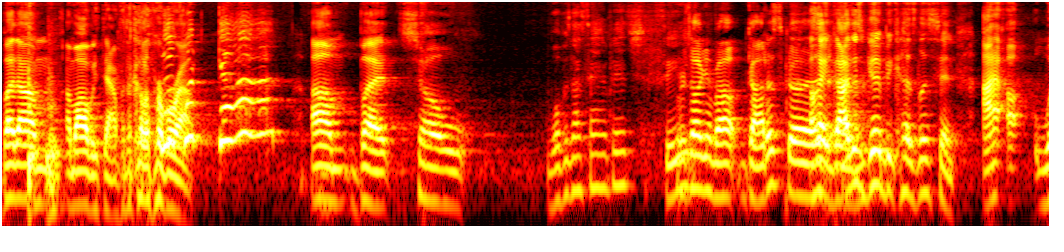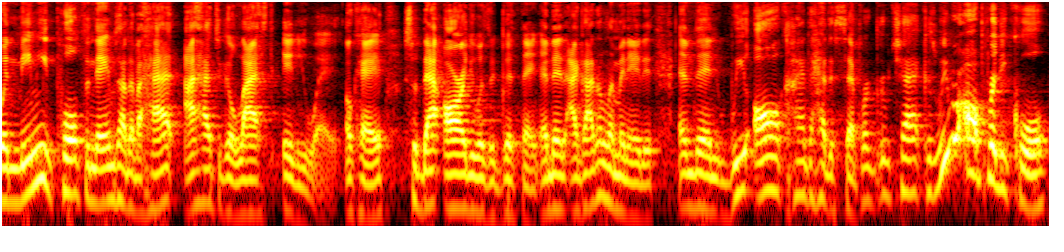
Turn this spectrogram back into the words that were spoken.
but um I'm always down for the color purple route. Um, but so what was I saying, bitch? See, We're talking about God is good. Okay, God is good because listen, I uh, when Mimi pulled the names out of a hat, I had to go last anyway. Okay, so that already was a good thing. And then I got eliminated, and then we all kind of had a separate group chat because we were all pretty cool,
